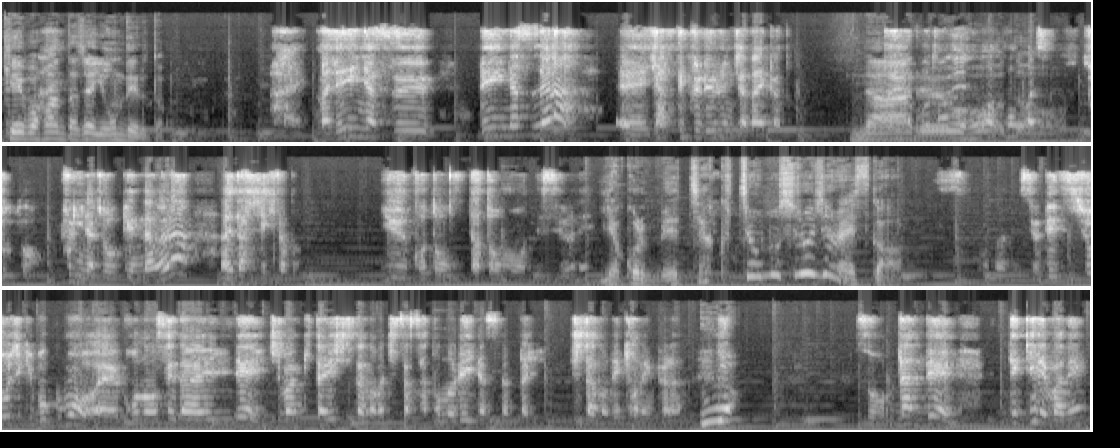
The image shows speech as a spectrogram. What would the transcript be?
競馬ファンタジーは読んでると。はい。まあ、レイナス、レイナスなら、えー、やってくれるんじゃないかと。なるほど。ちょっと不利な条件ながら出してきたということだと思うんですよね。いや、これめちゃくちゃ面白いじゃないですか。なんですよ。で、正直僕も、えー、この世代で一番期待してたのが実は里のレイナスだったりしたので、去年から。うわそう。なんで、できればね、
